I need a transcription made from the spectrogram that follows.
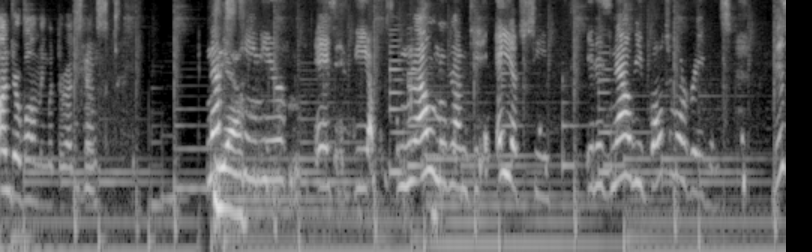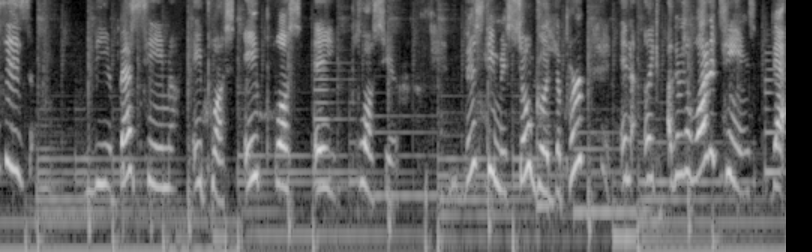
underwhelming with the Redskins. Next Yeah. team here is the now we're moving on to AFC. It is now the Baltimore Ravens. This is the best team, A plus, A plus, A plus here. This team is so good. The perp and like there's a lot of teams that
